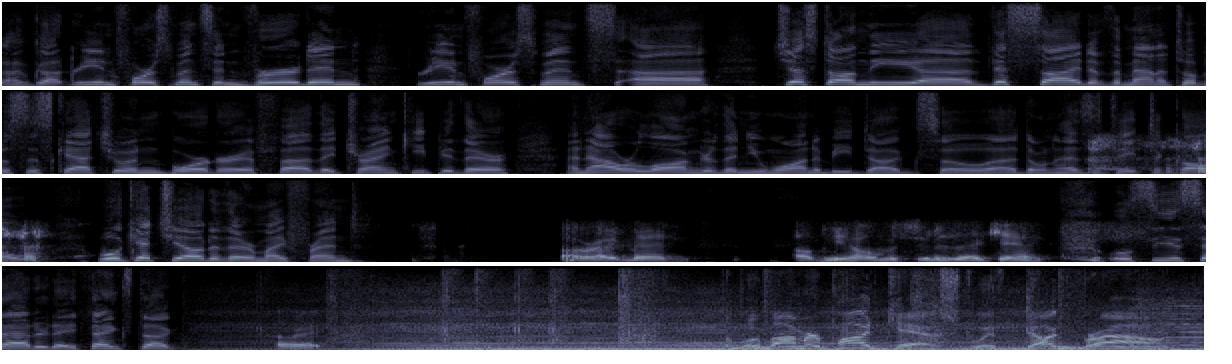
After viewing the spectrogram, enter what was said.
I've got reinforcements in Virden, reinforcements uh, just on the uh, this side of the Manitoba Saskatchewan border. If uh, they try and keep you there an hour longer than you want to be, Doug, so uh, don't hesitate to call. we'll get you out of there, my friend. All right, man. I'll be home as soon as I can. We'll see you Saturday. Thanks, Doug. All right. The Blue Bomber Podcast with Doug Brown.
